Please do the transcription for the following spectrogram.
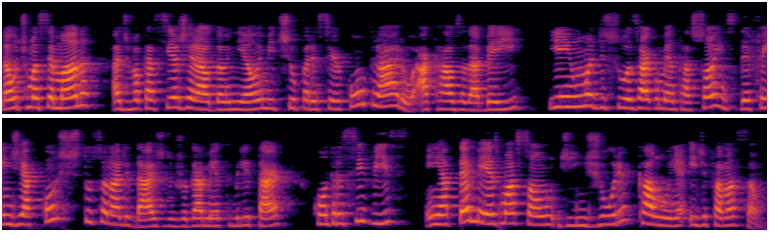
Na última semana, a Advocacia Geral da União emitiu parecer contrário à causa da ABI e, em uma de suas argumentações, defende a constitucionalidade do julgamento militar contra civis em até mesmo ação de injúria, calúnia e difamação.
